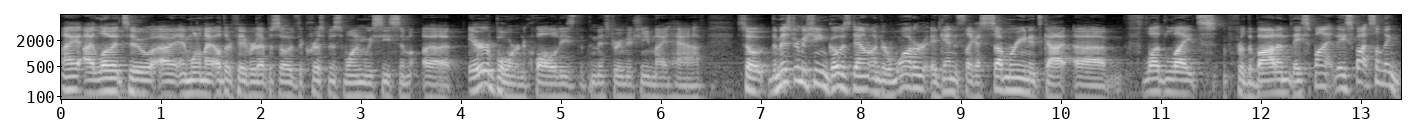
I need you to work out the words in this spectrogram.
I, I love it too. Uh, in one of my other favorite episodes, the Christmas one, we see some uh, airborne qualities that the Mystery Machine might have. So the Mystery Machine goes down underwater. Again, it's like a submarine. It's got uh, floodlights for the bottom. They spot they spot something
